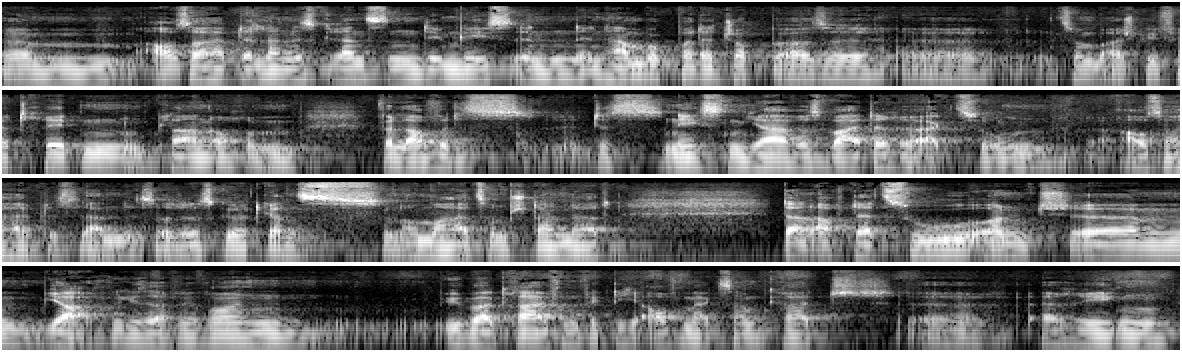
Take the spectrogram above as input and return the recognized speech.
ähm, außerhalb der Landesgrenzen demnächst in, in Hamburg bei der Jobbörse äh, zum Beispiel vertreten und planen auch im Verlaufe des, des nächsten Jahres weitere Aktionen außerhalb des Landes. Also das gehört ganz normal zum Standard dann auch dazu. Und ähm, ja, wie gesagt, wir wollen übergreifend wirklich Aufmerksamkeit äh, erregen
